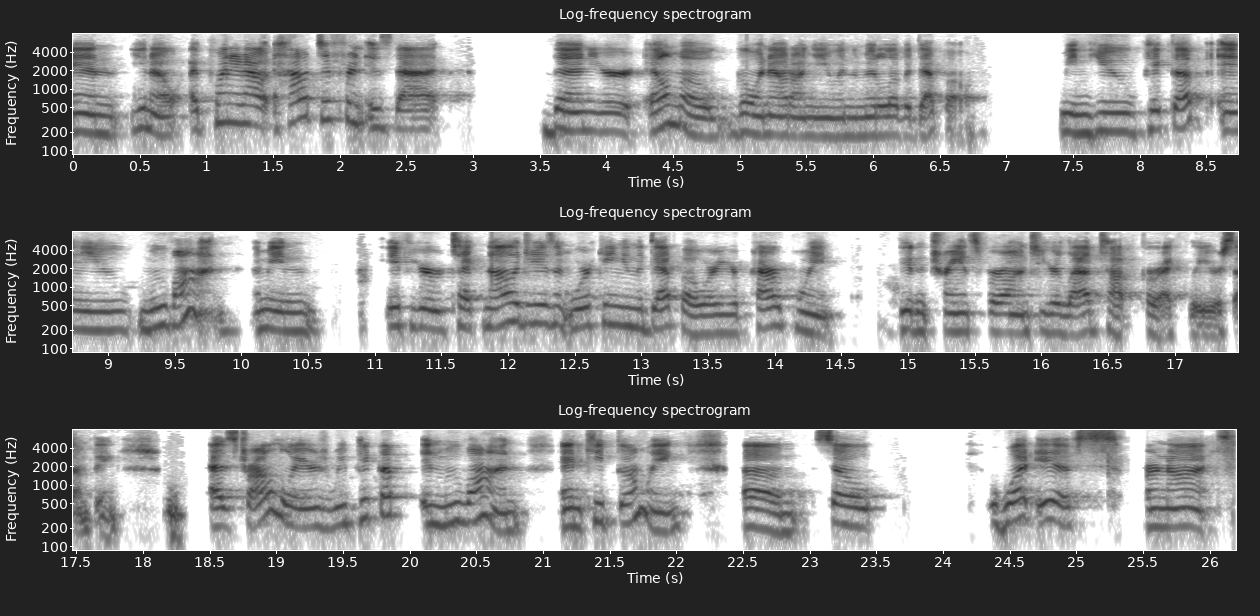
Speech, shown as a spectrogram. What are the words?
And, you know, I pointed out how different is that than your Elmo going out on you in the middle of a depo? I mean, you pick up and you move on. I mean, if your technology isn't working in the depo or your PowerPoint didn't transfer onto your laptop correctly or something. As trial lawyers, we pick up and move on and keep going. Um, so, what ifs are not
